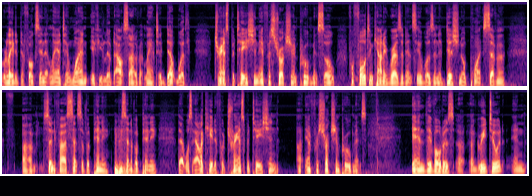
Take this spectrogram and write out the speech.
related to folks in Atlanta, and one, if you lived outside of Atlanta, dealt with transportation infrastructure improvements. So for Fulton County residents, it was an additional 0.7 um, 75 cents of a penny, percent of a penny, that was allocated for transportation uh, infrastructure improvements. And the voters uh, agreed to it and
